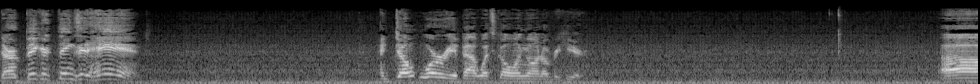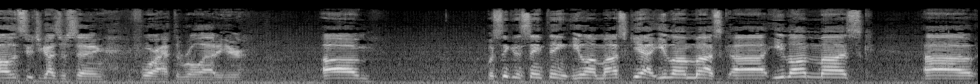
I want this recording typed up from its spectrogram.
There are bigger things at hand. And don't worry about what's going on over here. Uh, let's see what you guys are saying before I have to roll out of here. Um, was thinking the same thing. Elon Musk, yeah, Elon Musk. Uh, Elon Musk. Uh,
